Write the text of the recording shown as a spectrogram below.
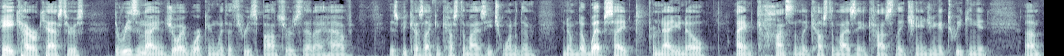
Hey, Chirocasters. The reason I enjoy working with the three sponsors that I have is because I can customize each one of them. You know, the website from Now You Know, I am constantly customizing it, constantly changing it, tweaking it. Um,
